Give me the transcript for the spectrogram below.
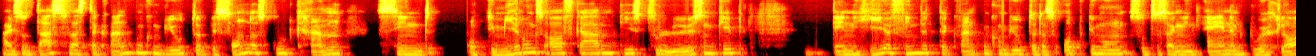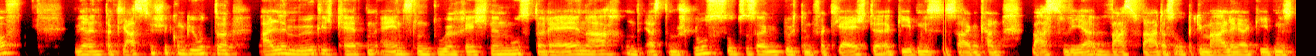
Also das, was der Quantencomputer besonders gut kann, sind Optimierungsaufgaben, die es zu lösen gibt. Denn hier findet der Quantencomputer das Optimum sozusagen in einem Durchlauf, während der klassische Computer alle Möglichkeiten einzeln durchrechnen muss, der Reihe nach und erst am Schluss sozusagen durch den Vergleich der Ergebnisse sagen kann, was wäre, was war das optimale Ergebnis,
